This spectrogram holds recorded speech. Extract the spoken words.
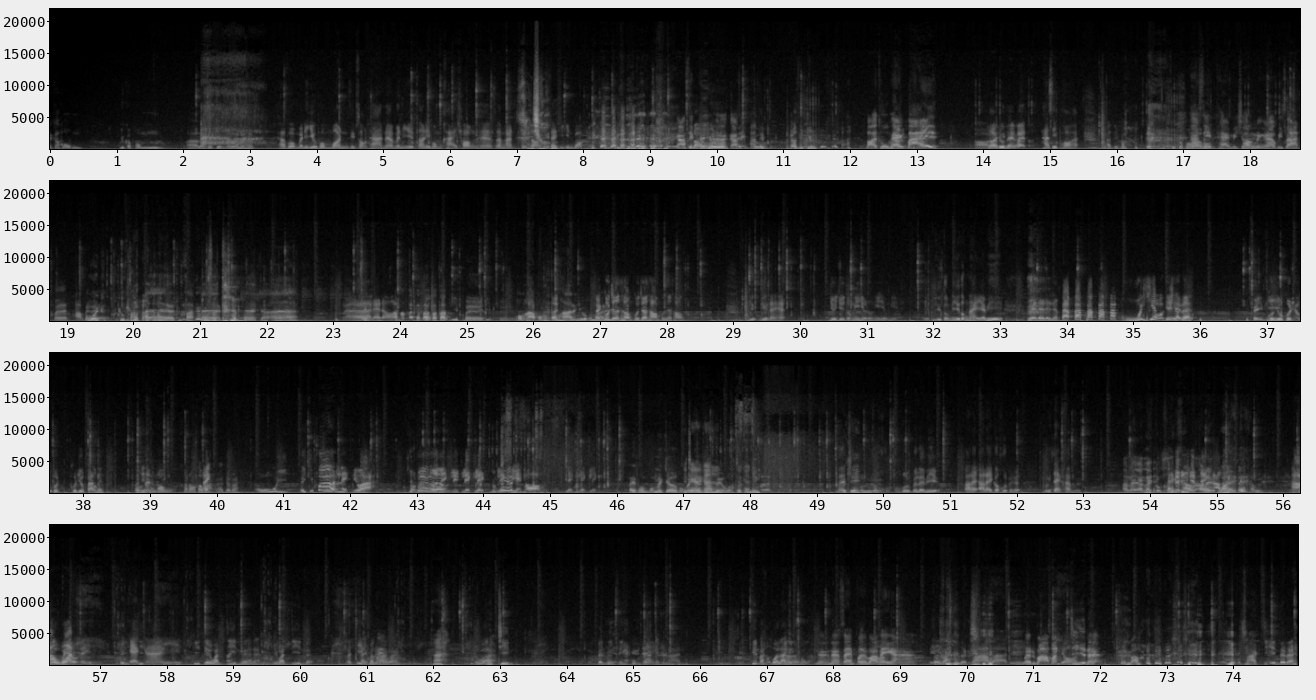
นะครับผมอยู่กับผมอ่าไลฟ์เกมเมอร์นะครับครับผมวันนี้อยู่ผมมอน 12 ทานนะ วันนี้ตอนนี้ผมขายช่องนะฮะ สามารถติดต่อขายช่องซื้อได้ที่อินบ็อกซ์90ร้อยทูอยู่นะ90ทูเก้าสิบคิวร้อยทูแพงไปร้อยดูแพงไป50พอครับห้าสิบาทถูกก็พอครับผม50แถมอีกช่องหนึ่งฮะวิสาดเฟิร์สเอาไปเลโอ้ยยทูฟัตเตอร์ทูฟัตเตอร์ทูฟัตเตอร์จ้าอ่าแน่นอนปั๊บปั๊บปั๊บปั๊บปั๊บดิปเปอร์ดิปเปอร์ผมหาผมผมหานั่นอยู่ผมเฮ้ยหากูนั่นอเจอยู่ทองกูเจอทองกูเจอทอง อยู่อยู่ไหนฮะ อยู่อยู่ตรงนี้อยู่ตรงนี้อยู่ตรงนี้อยู่ตรงนี้ตรงไหนอะพี่ เดี๋ยวเดี๋ยวเดี๋ยวแป๊บแป๊บแป๊บแป๊บแป๊บโอ้ยเทียบโอเคเทียบเห็นเลแล้ยว เฮ้ยคุณพี่ อยู่คุณอยู่คุณคุณอยู่แป๊บหนึงตอนนี้ข้างนอกข้างนอกสว่างแล้วใช่ปะโอ้ยไอ้คิปเปอนี่ร์มันเหล็กนี่หว่าตรงนั้นเออเหล็กเหล็กเหล็กเหล็กเหล็กไม่ใช่ทองเหล็กเหล็กเหล็กเฮ้ยผมผมไม่เจอผมไม่เจเจออกัคานเบลว่ะเจอกันนึง ไม่โอเค ก็ขุดไปเลยพี่ อะไรอะไรก็ขุดไปเถอะอุ้ยแต่คำมืออะไรอะไรก็แต่เขาอะไรอะไรแต่เขาอ้าววัด เอ้ยพี่แอกไงพี่เจอวัดจีนด้วยนะมีวัดจีนด้วยมาจีบใครมาสร้างไว้ฮะไม่รู้ว่าวัดจีน เป็นเหมือนสิ่งปลูกสร้างในตำนานขึ้นมาข้างบนแล้วขึ้นมาข้างบนแล้วน่ะน่ะแซมเปิดวาร์ปให้อีกอะอะนี่มันเปิดวาร์ปอะพี่เปิดวาร์ปวัดสุยอจีนนะเปิดปั๊บ ฉากจีนด้วยนะ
